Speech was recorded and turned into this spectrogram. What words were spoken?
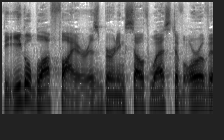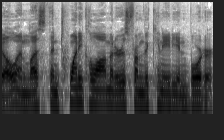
The Eagle Bluff fire is burning southwest of Oroville and less than 20 kilometers from the Canadian border.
